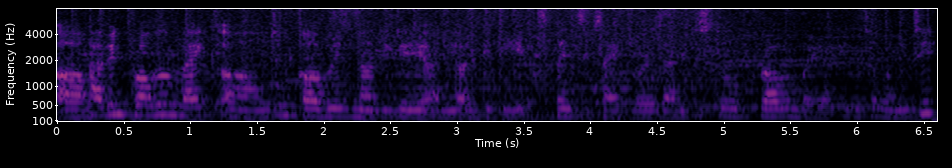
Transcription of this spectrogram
ह्याभिङ प्रब्लम लाइक हुन्छ नि कभरेज नदिँदै अनि अलिकति एक्सपेन्सिभ साइडबाट जाने त्यस्तो प्रब्लम भइराखेको छ भने चाहिँ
